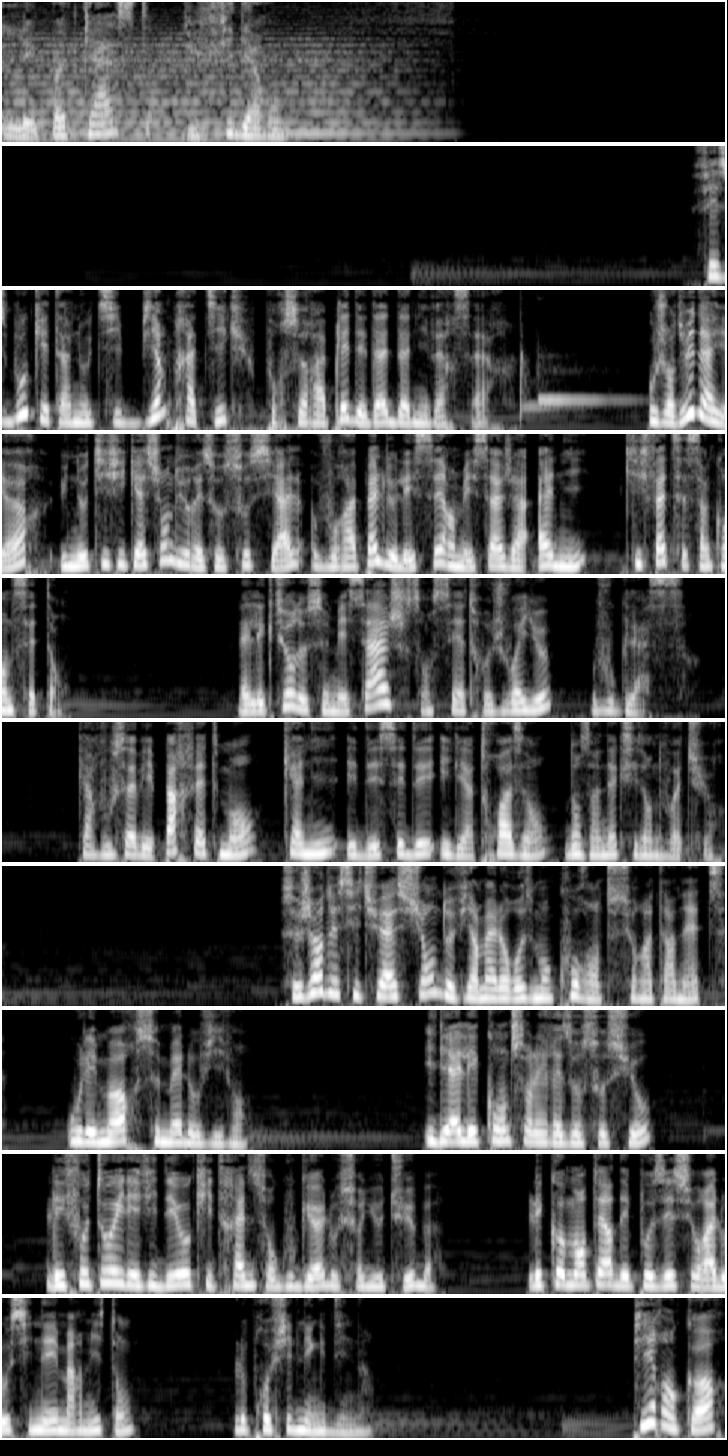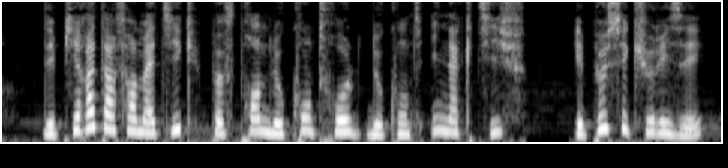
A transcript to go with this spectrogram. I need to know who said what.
Speaker 1: Les podcasts du Figaro.
Speaker 2: Facebook est un outil bien pratique pour se rappeler des dates d'anniversaire. Aujourd'hui d'ailleurs, une notification du réseau social vous rappelle de laisser un message à Annie qui fête ses 57 ans. La lecture de ce message, censé être joyeux, vous glace. Car vous savez parfaitement qu'Annie est décédée il y a trois ans dans un accident de voiture. Ce genre de situation devient malheureusement courante sur Internet, où les morts se mêlent aux vivants. Il y a les comptes sur les réseaux sociaux, les photos et les vidéos qui traînent sur Google ou sur YouTube, les commentaires déposés sur Allociné et Marmiton, le profil LinkedIn. Pire encore, des pirates informatiques peuvent prendre le contrôle de comptes inactifs et peu sécurisés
